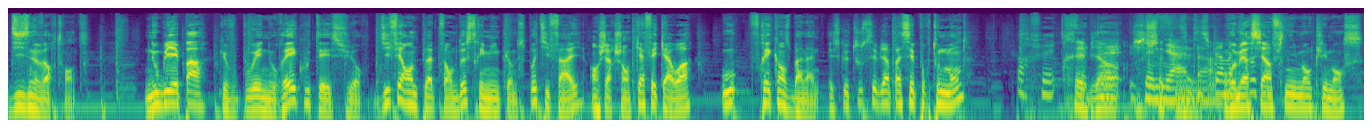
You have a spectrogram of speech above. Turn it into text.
19h30. N'oubliez pas que vous pouvez nous réécouter sur différentes plateformes de streaming comme Spotify en cherchant Café Kawa ou Fréquence Banane. Est-ce que tout s'est bien passé pour tout le monde? Parfait. Très bien. Génial. On remercie merci infiniment Clémence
